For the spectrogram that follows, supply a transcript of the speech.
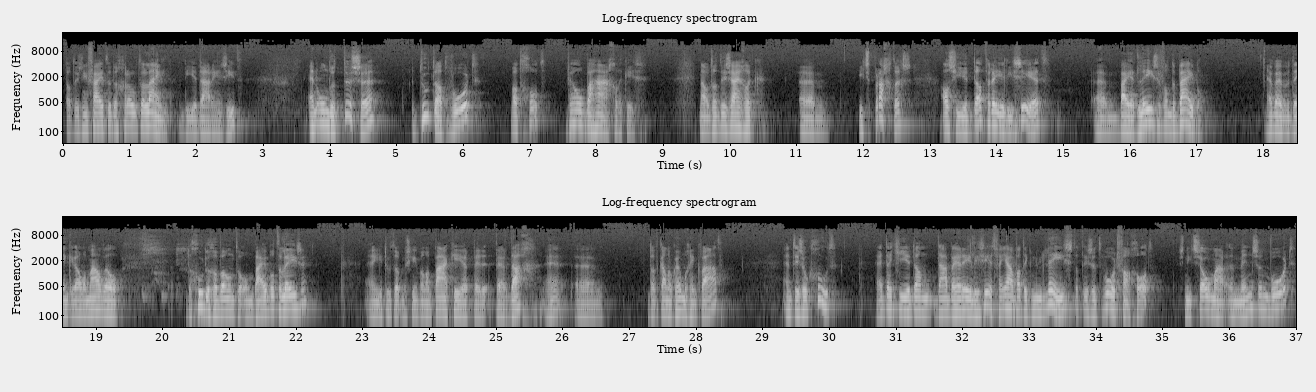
Dat is in feite de grote lijn die je daarin ziet. En ondertussen doet dat woord wat God wel behagelijk is. Nou, dat is eigenlijk um, iets prachtigs als je je dat realiseert um, bij het lezen van de Bijbel. we hebben denk ik allemaal wel de goede gewoonte om Bijbel te lezen. En je doet dat misschien wel een paar keer per, dag. Um, dat kan ook helemaal geen kwaad. En het is ook goed hè, dat je je dan daarbij realiseert van ja, wat ik nu lees, dat is het woord van God. Het is niet zomaar een mensenwoord,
